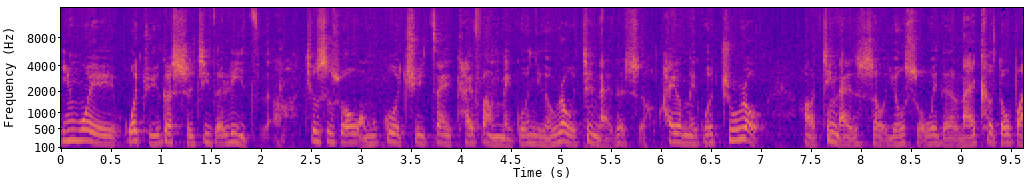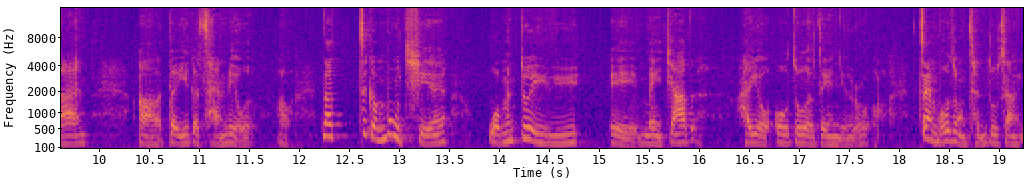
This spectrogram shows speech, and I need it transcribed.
因为我举一个实际的例子啊，就是说我们过去在开放美国牛肉进来的时候，还有美国猪肉啊进来的时候，有所谓的莱克多巴胺啊的一个残留啊。那这个目前我们对于诶美加的还有欧洲的这些牛肉，在某种程度上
